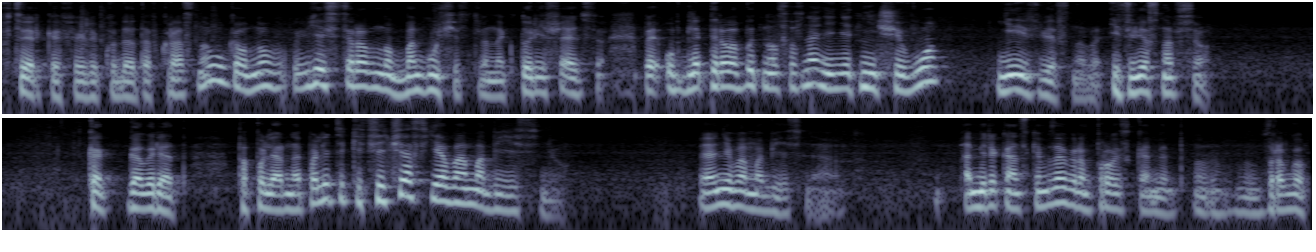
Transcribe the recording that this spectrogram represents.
в церковь или куда-то в красный угол, но есть все равно могущественный, кто решает все. Для первобытного сознания нет ничего неизвестного. Известно все как говорят популярные политики, сейчас я вам объясню. И они вам объясняют. Американским заговором, происками врагов.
